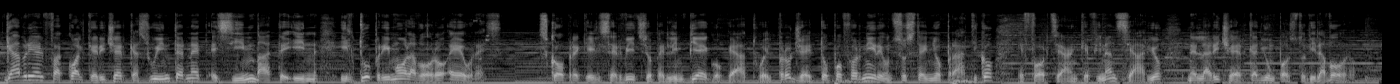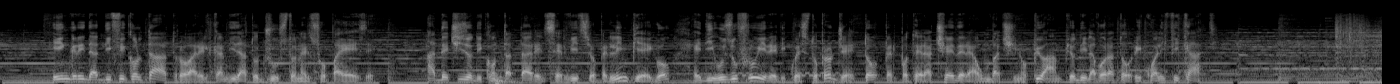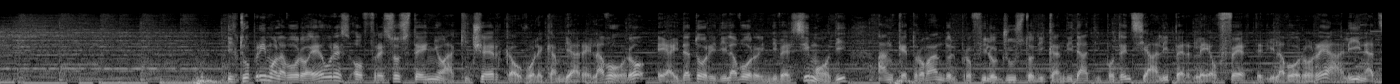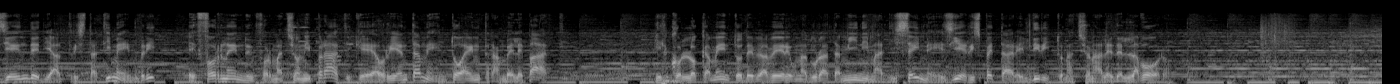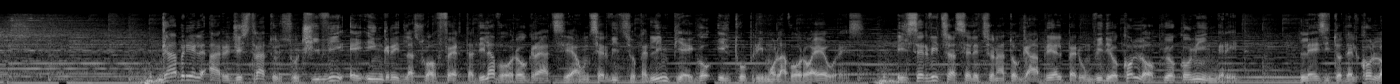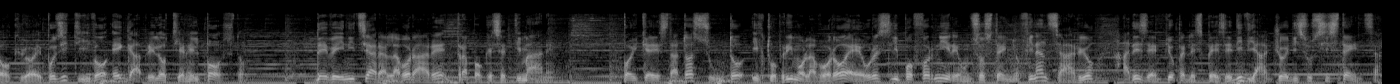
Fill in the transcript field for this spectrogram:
Gabriel fa qualche ricerca su internet e si imbatte in Il tuo primo lavoro Eures. Scopre che il servizio per l'impiego che attua il progetto può fornire un sostegno pratico e forse anche finanziario nella ricerca di un posto di lavoro. Ingrid ha difficoltà a trovare il candidato giusto nel suo paese. Ha deciso di contattare il servizio per l'impiego e di usufruire di questo progetto per poter accedere a un bacino più ampio di lavoratori qualificati. Il tuo primo lavoro Eures offre sostegno a chi cerca o vuole cambiare lavoro e ai datori di lavoro in diversi modi, anche trovando il profilo giusto di candidati potenziali per le offerte di lavoro reali in aziende di altri Stati membri e fornendo informazioni pratiche e orientamento a entrambe le parti. Il collocamento deve avere una durata minima di sei mesi e rispettare il diritto nazionale del lavoro. Gabriel ha registrato il suo CV e Ingrid la sua offerta di lavoro grazie a un servizio per l'impiego, il tuo primo lavoro Eures. Il servizio ha selezionato Gabriel per un videocolloquio con Ingrid. L'esito del colloquio è positivo e Gabriel ottiene il posto. Deve iniziare a lavorare tra poche settimane. Poiché è stato assunto, il tuo primo lavoro Eures gli può fornire un sostegno finanziario, ad esempio per le spese di viaggio e di sussistenza.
